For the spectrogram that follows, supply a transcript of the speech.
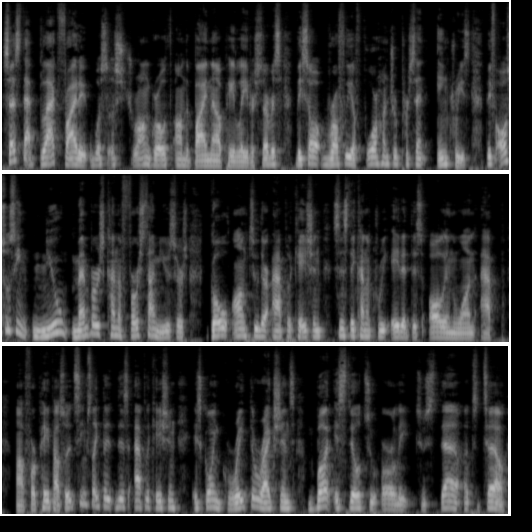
says that Black Friday was a strong growth on the buy now pay later service. They saw roughly a 400% increase. They've also seen new members, kind of first time users, go onto their application since they kind of created this all in one app uh, for PayPal. So it seems like the, this application is going great directions, but it's still too early to, uh, to tell.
